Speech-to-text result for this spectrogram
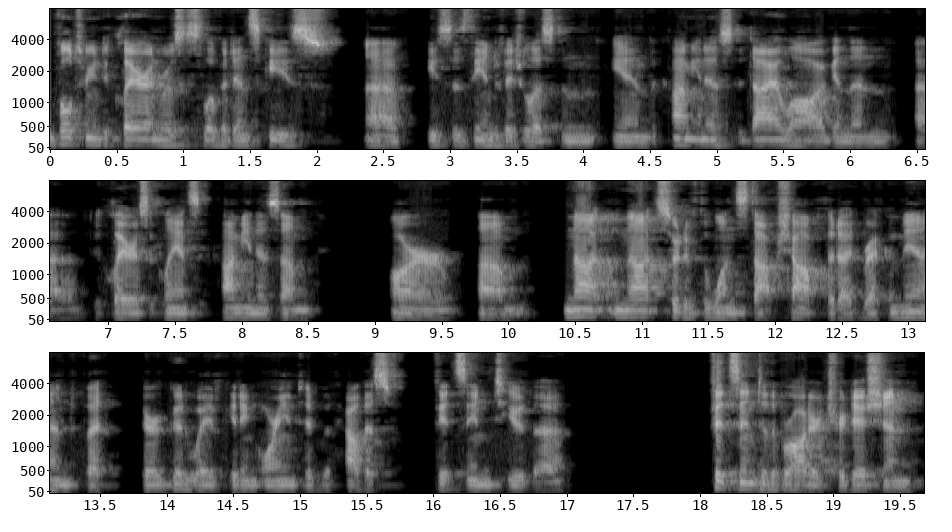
Voltairine de Cleyre and Rosa Slobodinsky's uh, pieces, The Individualist and, and the Communist, a dialogue, and then uh, de Cleyre's A Glance at Communism, are um, not not sort of the one stop shop that I'd recommend, but they're a good way of getting oriented with how this fits into the fits into the broader tradition.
